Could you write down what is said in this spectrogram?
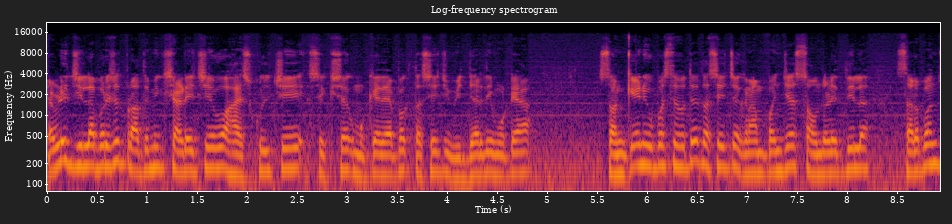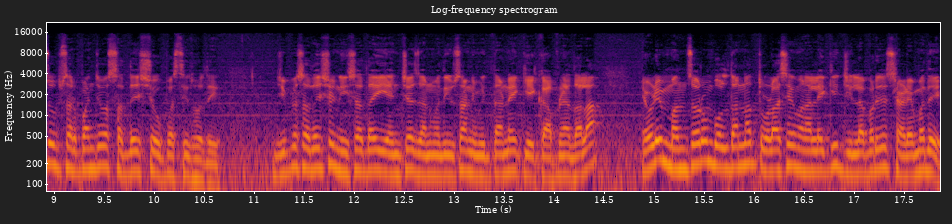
यावेळी जिल्हा परिषद प्राथमिक शाळेचे व हायस्कूलचे शिक्षक मुख्याध्यापक तसेच विद्यार्थी मोठ्या संख्येने उपस्थित होते. तसेच ग्रामपंचायत सौंदळीतील सरपंच उपसरपंच व सदस्य उपस्थित होते. जीपे सदस्य निशाताई यांच्या जन्मदिवसानिमित्ताने केक कापण्यात आला. यावेळी मंचावरून बोलताना तोडासे म्हणाले की जिल्हा परिषद शाळेमध्ये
